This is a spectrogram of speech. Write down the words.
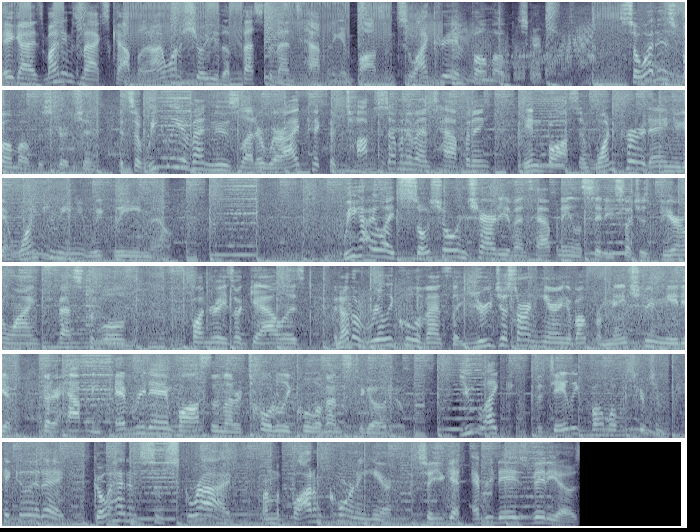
Hey guys, my name is Max Kaplan and I want to show you the best events happening in Boston. So I created FOMO Prescription. So what is FOMO Prescription? It's a weekly event newsletter where I pick the top seven events happening in Boston, one per day, and you get one convenient weekly email. We highlight social and charity events happening in the city, such as beer and wine festivals, fundraiser galas, and other really cool events that you just aren't hearing about from mainstream media that are happening every day in Boston that are totally cool events to go to. You like the Daily FOMO Prescription Pick of the Day, go ahead and subscribe on the bottom corner here so you get every day's videos.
